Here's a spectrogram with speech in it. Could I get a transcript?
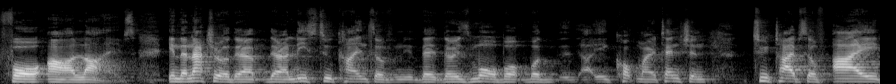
for our lives. In the natural there are, there are at least two kinds of there, there is more but but it caught my attention two types of eye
